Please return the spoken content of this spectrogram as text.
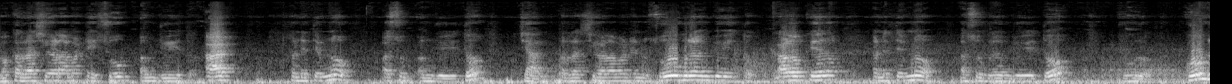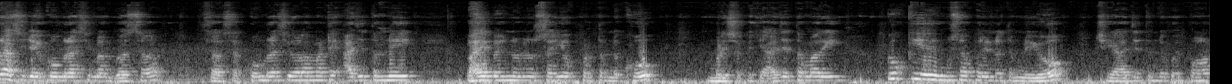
મકર રાશિવાળા માટે શુભ અંગ જોઈએ તો આઠ અને તેમનો અશુભ અંગ જોઈએ તો ચાર. મકર રાશિવાળા માટેનો શુભ રંગ જોઈએ તો કાળો કેરો અને તેમનો અશુભ રંગ જોઈએ તો ભૂરો. કુંભ રાશિ જોઈએ. કુંભ રાશિમાં બસ સ સ કુંભ રાશિવાળા માટે આજે તમને ભાઈ બહેનોનો સહયોગ પણ તમને ખૂબ મળી શકે છે. આજે તમારી ટૂંકી એવી મુસાફરીનો તમને યોગ છે. આજે તમને કોઈ પણ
